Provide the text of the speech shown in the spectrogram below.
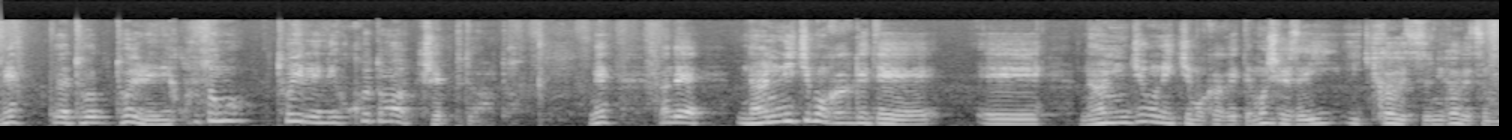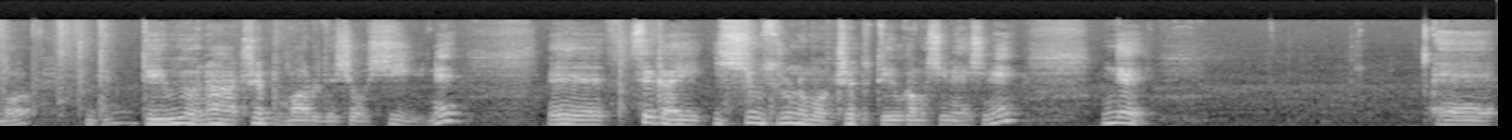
ね。トトイレに行くことも、トイレに行くこともトリップとあると。ね。なんで、何日もかけてえー、何十日もかけて、もしかしたら1ヶ月、2ヶ月もっていうようなトリップもあるでしょうし、ね。えー、世界一周するのもトリップっていうかもしれないしね。で、え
